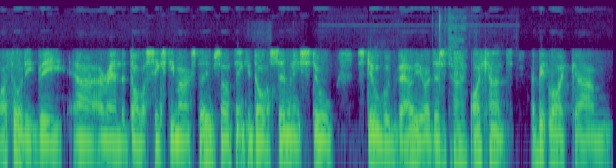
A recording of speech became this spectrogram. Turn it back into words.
I thought he'd be uh, around the dollar sixty mark, Steve. So I think a dollar seventy is still still good value. I just okay. I can't a bit like um,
